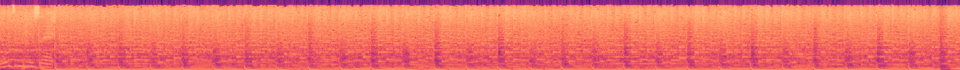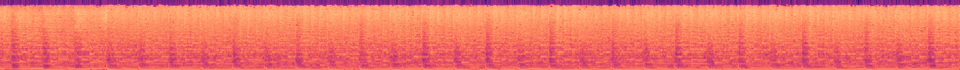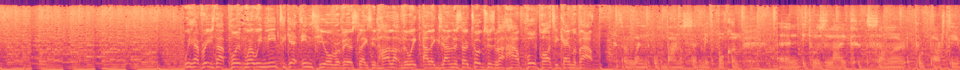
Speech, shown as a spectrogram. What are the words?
World Music. Have reached that point where we need to get into your reveal selected highlight of the week, Alexander. So talk to us about how Pool Party came about. Uh, when Urbano submit vocal and it was like summer pool party,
